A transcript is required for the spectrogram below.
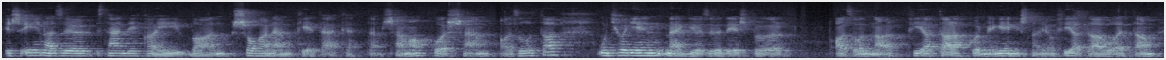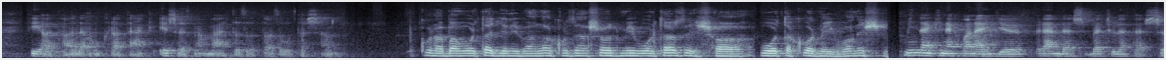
és én az ő szándékaiban soha nem kételkedtem, sem akkor, sem azóta, úgyhogy én meggyőződésből azonnal fiatal, akkor még én is nagyon fiatal voltam, fiatal demokraták, és ez nem változott azóta sem. Korábban volt egyéni vállalkozásod, mi volt az, és ha volt, akkor még van is? Mindenkinek van egy rendes, becsületes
